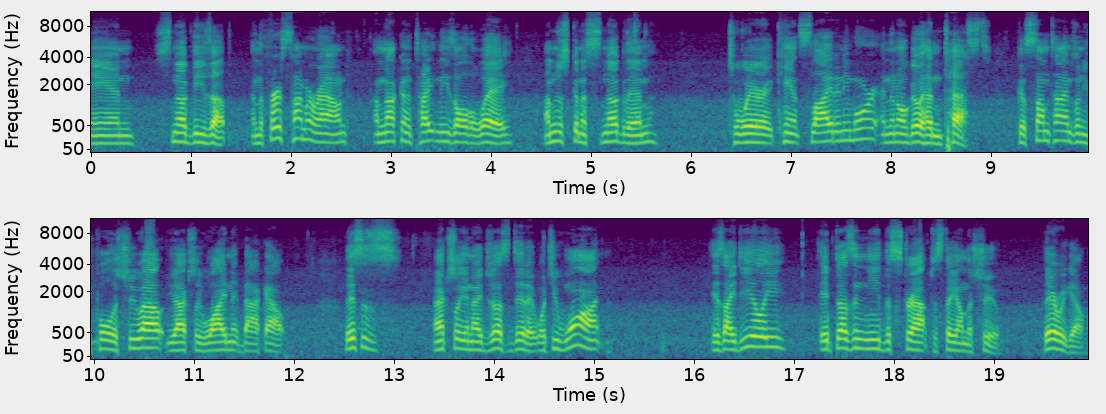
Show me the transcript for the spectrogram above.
and snug these up. And the first time around, I'm not gonna tighten these all the way. I'm just gonna snug them to where it can't slide anymore, and then I'll go ahead and test. Because sometimes when you pull the shoe out, you actually widen it back out. This is actually, and I just did it, what you want is ideally, it doesn't need the strap to stay on the shoe. There we go.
